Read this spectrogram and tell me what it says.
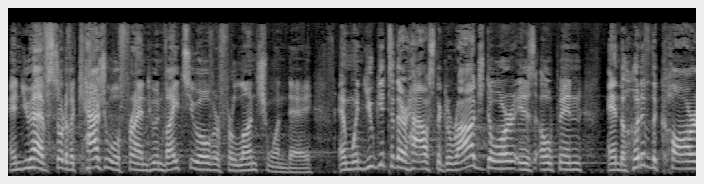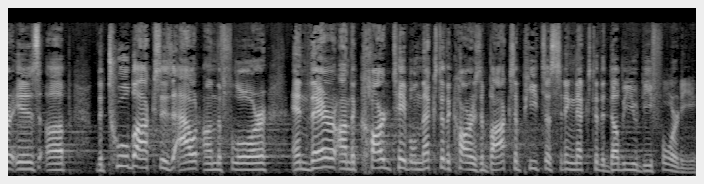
and you have sort of a casual friend who invites you over for lunch one day. And when you get to their house, the garage door is open and the hood of the car is up, the toolbox is out on the floor, and there on the card table next to the car is a box of pizza sitting next to the WD 40.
